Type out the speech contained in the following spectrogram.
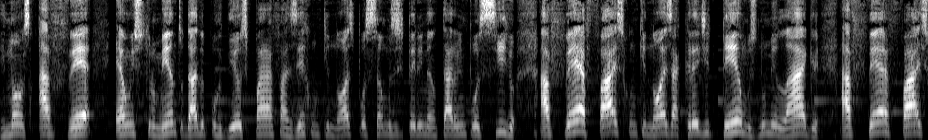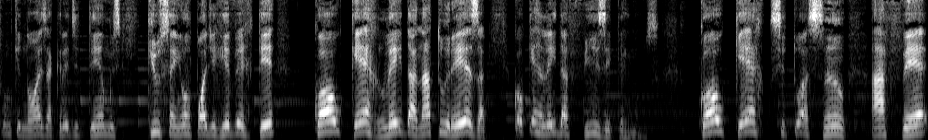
Irmãos, a fé é um instrumento dado por Deus para fazer com que nós possamos experimentar o impossível. A fé faz com que nós acreditemos no milagre. A fé faz com que nós acreditemos que o Senhor pode reverter qualquer lei da natureza, qualquer lei da física, irmãos qualquer situação. A fé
